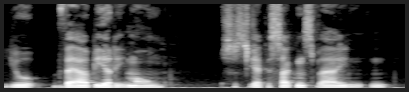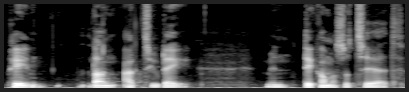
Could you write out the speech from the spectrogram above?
jo værre bliver det i morgen. Så jeg kan sagtens være en, en pæn, lang, aktiv dag, men det kommer så til, at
